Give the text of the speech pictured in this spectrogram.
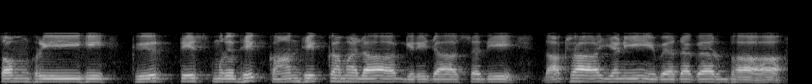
त्वं ह्रीः कीर्तिस्मृधिः कान्धिकमला गिरिजा सदी दाक्षायणी वेदगर्भा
